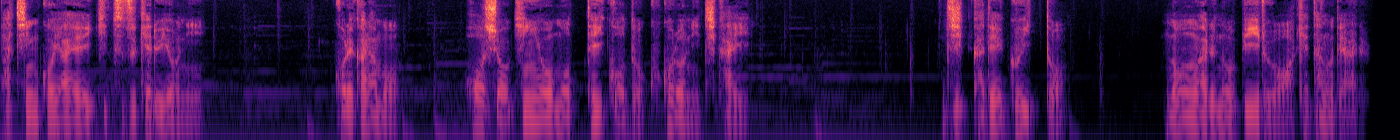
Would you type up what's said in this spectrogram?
パチンコ屋へ行き続けるようにこれからも報奨金を持っていこうと心に誓い実家でぐいっとノンアルのビールを開けたのである。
